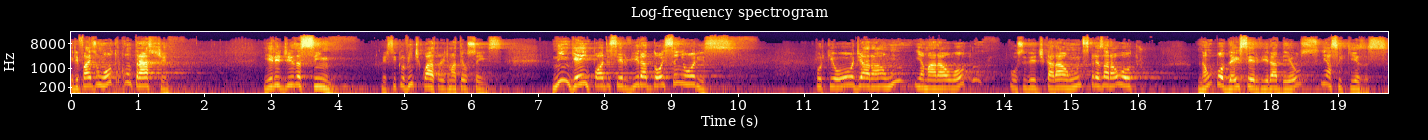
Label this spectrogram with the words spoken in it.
ele faz um outro contraste. E ele diz assim, versículo 24 de Mateus 6: Ninguém pode servir a dois senhores porque ou odiará um e amará o outro, ou se dedicará a um e desprezará o outro. Não podeis servir a Deus e às riquezas.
